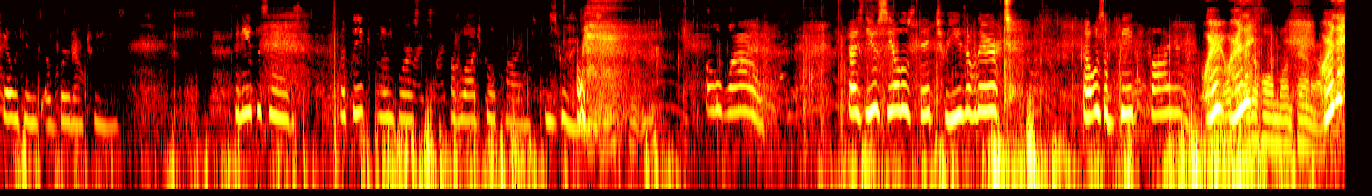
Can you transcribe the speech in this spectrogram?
skeletons of burning trees. Beneath the snags, a thick young forest of lodgepole pines is growing. Oh wow! Guys, do you see all those dead trees over there? That was a big fire. Where, where are they? Idaho and Montana. Where are they?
